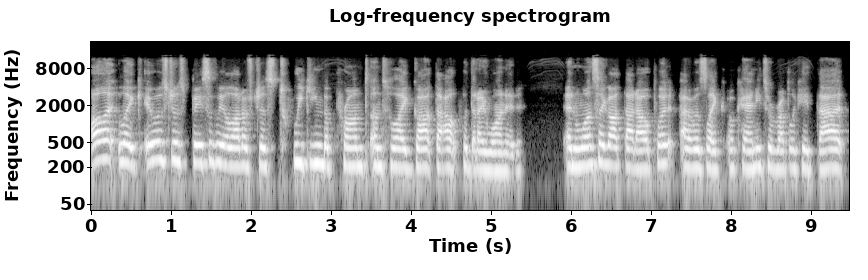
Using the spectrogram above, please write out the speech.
all it, like it was just basically a lot of just tweaking the prompt until I got the output that I wanted. And once I got that output, I was like, okay, I need to replicate that.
